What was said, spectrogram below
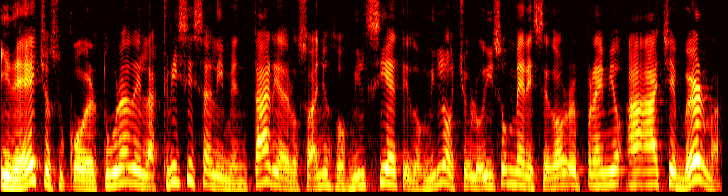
y de hecho su cobertura de la crisis alimentaria de los años 2007 y 2008 lo hizo merecedor del premio AH Burma,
